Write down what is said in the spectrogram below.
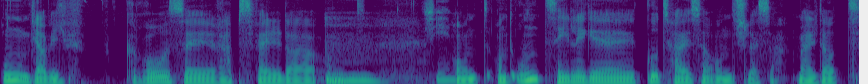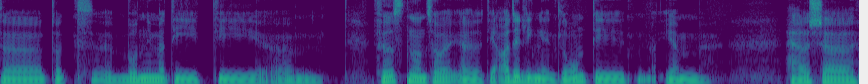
Unglaublich große Rapsfelder und Schön. und, und unzählige Gutshäuser und Schlösser. Weil dort, äh, dort äh, wurden immer die, die ähm, Fürsten und so, äh, die Adeligen entlohnt, die ihrem Herrscher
